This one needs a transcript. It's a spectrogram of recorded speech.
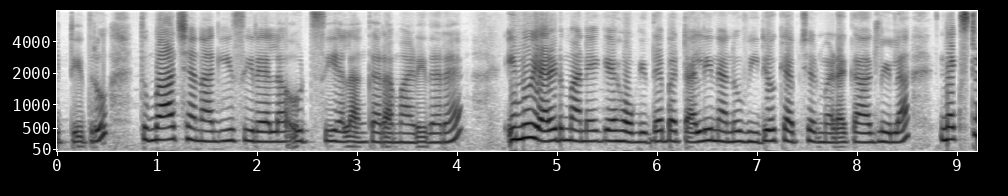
ಇಟ್ಟಿದ್ರು. ತುಂಬ ಚೆನ್ನಾಗಿ ಸೀರೆ ಎಲ್ಲ ಉಡ್ಸಿ ಅಲಂಕಾರ ಮಾಡಿದ್ದಾರೆ. ಇನ್ನು ಎರಡು ಮನೆಗೆ ಹೋಗಿದ್ದೆ, ಬಟ್ ಅಲ್ಲಿ ನಾನು ವಿಡಿಯೋ ಕ್ಯಾಪ್ಚರ್ ಮಾಡೋಕ್ಕಾಗಲಿಲ್ಲ ನೆಕ್ಸ್ಟ್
